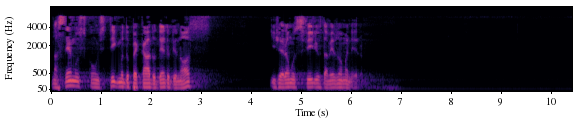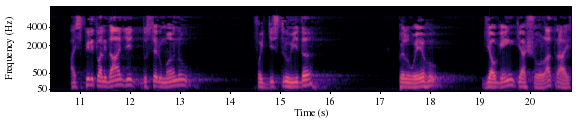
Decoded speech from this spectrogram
Nascemos com o estigma do pecado dentro de nós e geramos filhos da mesma maneira. A espiritualidade do ser humano foi destruída pelo erro de alguém que achou lá atrás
